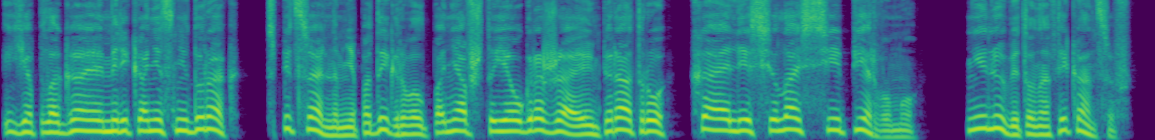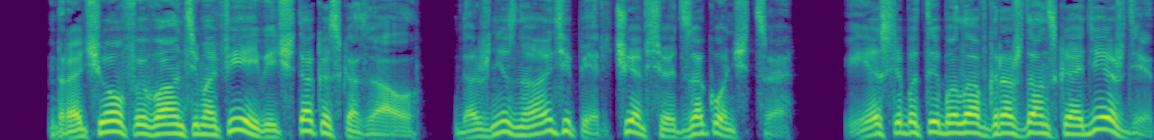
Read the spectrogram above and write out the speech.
Я полагаю, американец не дурак. Специально мне подыгрывал, поняв, что я угрожаю императору Хайле Селассии Первому. Не любит он африканцев». Драчев Иван Тимофеевич так и сказал. «Даже не знаю теперь, чем все это закончится. Если бы ты была в гражданской одежде,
